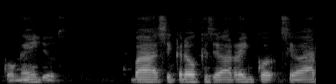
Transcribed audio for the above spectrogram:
con ellos. Va, sí creo que se va, a se va a,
